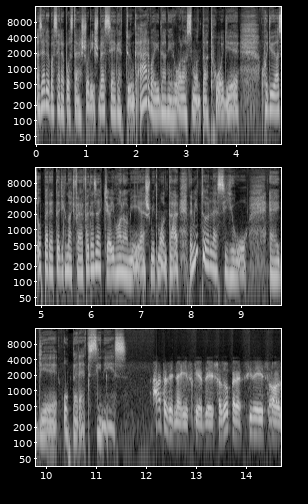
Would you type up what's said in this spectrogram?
Az előbb a szereposztásról is beszélgettünk. Árvai Daniról azt mondtad, hogy, hogy ő az operett egyik nagy felfedezetje, vagy valami ilyesmit mondtál. De mitől lesz jó egy operett színész? Hát ez egy nehéz kérdés. Az operett színész az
